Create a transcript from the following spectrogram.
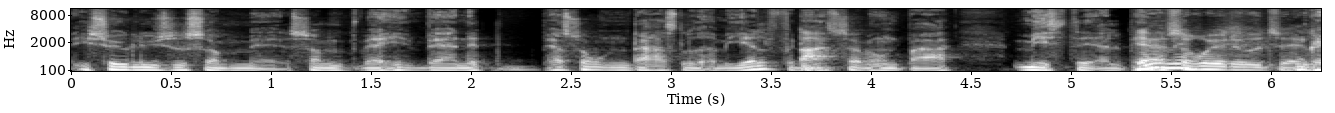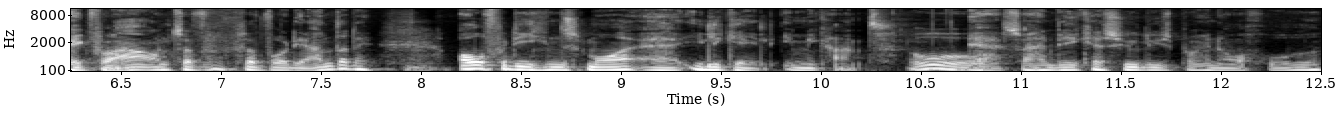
i søgelyset som, øh, som vær- værende personen, der har slået ham ihjel, fordi Nej. så vil hun bare miste alle pengene. så ryger det ud til Hun kan ikke få arven, så, så får de andre det. Og fordi hendes mor er illegal immigrant. Oh. Ja, så han vil ikke have søgelys på hende overhovedet.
